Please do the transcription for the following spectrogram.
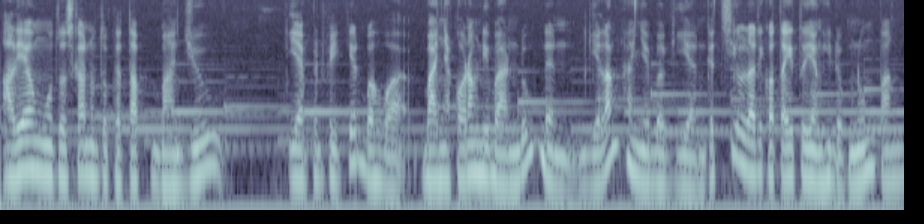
Alia memutuskan untuk tetap maju. Ia berpikir bahwa banyak orang di Bandung dan Gilang hanya bagian kecil dari kota itu yang hidup menumpang.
